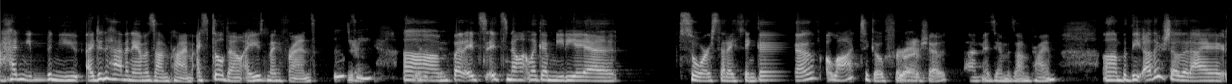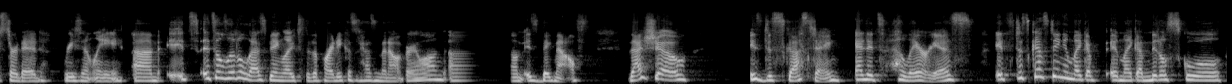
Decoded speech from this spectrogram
I hadn't even I didn't have an Amazon Prime. I still don't. I use my friends. Yeah. Um, but it's it's not like a media source that I think of a lot to go for, right. for shows um, is Amazon Prime. Um, but the other show that I started recently, um, it's it's a little less being late to the party because it hasn't been out very long. Um, is Big Mouth. That show is disgusting and it's hilarious. It's disgusting in like a in like a middle school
